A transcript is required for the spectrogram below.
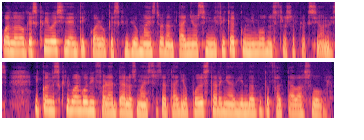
Cuando lo que escribo es idéntico a lo que escribió un maestro de antaño, significa que unimos nuestras reflexiones. Y cuando escribo algo diferente a los maestros de antaño, puedo estar añadiendo algo que faltaba a su obra.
